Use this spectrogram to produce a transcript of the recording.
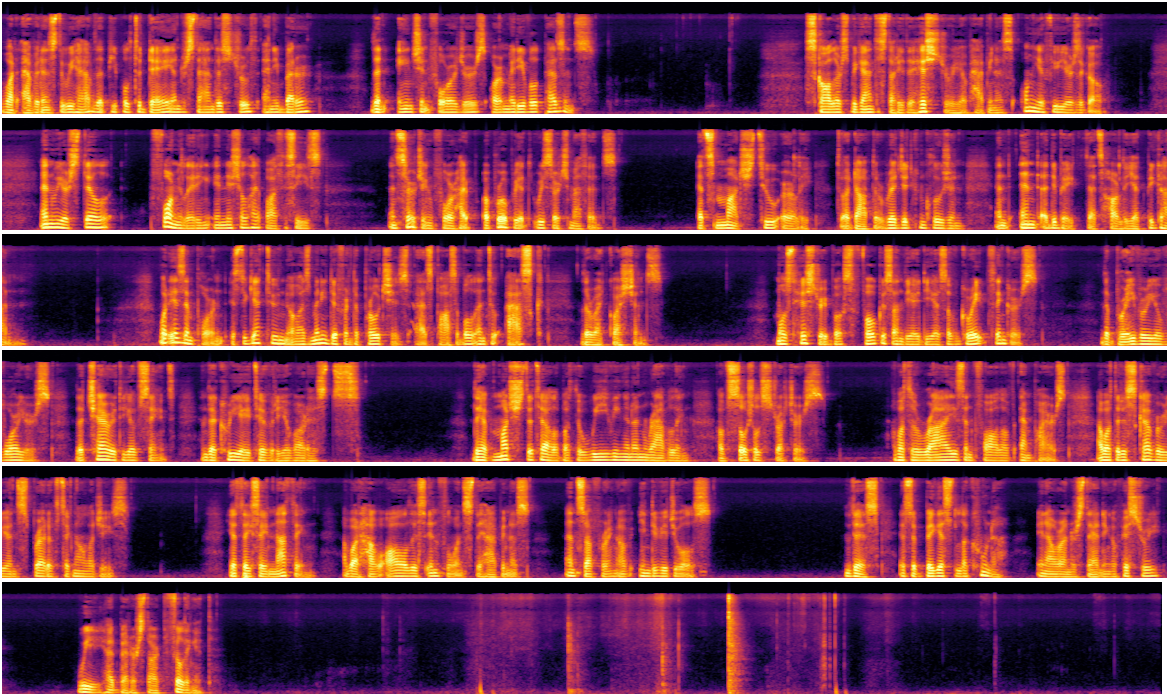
What evidence do we have that people today understand this truth any better than ancient foragers or medieval peasants? Scholars began to study the history of happiness only a few years ago, and we are still formulating initial hypotheses and searching for appropriate research methods. It's much too early to adopt a rigid conclusion and end a debate that's hardly yet begun. What is important is to get to know as many different approaches as possible and to ask the right questions. Most history books focus on the ideas of great thinkers, the bravery of warriors, the charity of saints, and the creativity of artists. They have much to tell about the weaving and unraveling of social structures, about the rise and fall of empires, about the discovery and spread of technologies. Yet they say nothing about how all this influenced the happiness and suffering of individuals. This is the biggest lacuna in our understanding of history. We had better start filling it.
